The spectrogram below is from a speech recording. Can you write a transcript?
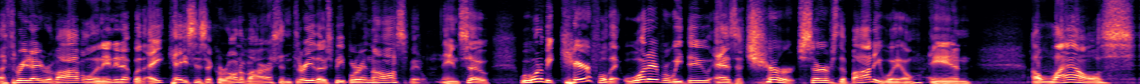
a three day revival and ended up with eight cases of coronavirus, and three of those people are in the hospital. And so we want to be careful that whatever we do as a church serves the body well and allows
